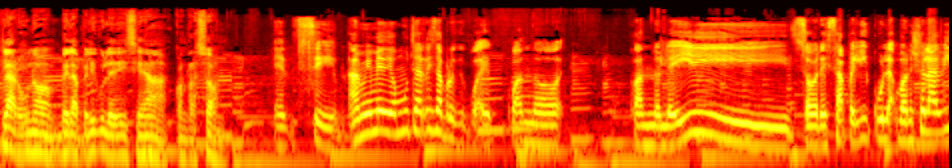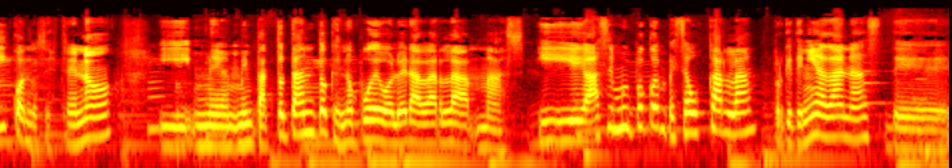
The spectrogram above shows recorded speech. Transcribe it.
Claro, uno ve la película y dice, ah, con razón. Eh, sí, a mí me dio mucha risa porque cu- eh, cuando, cuando leí sobre esa película, bueno, yo la vi cuando se estrenó y me, me impactó tanto que no pude volver a verla más. Y hace muy poco empecé a buscarla porque tenía ganas de,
